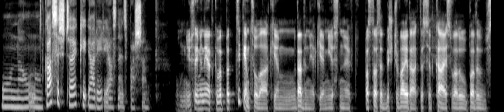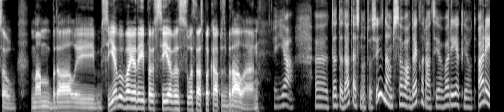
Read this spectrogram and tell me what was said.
un, un, un kases čeki arī ir jāsniedz pašam. Un jūs arī minējāt, ka var pat citiem cilvēkiem, radiniekiem iesniegt. Pastāstiet, bišķi vairāk, tas ir kā es varu par savu mammu, brāli, sievu vai arī par sievas otrās pakāpes brālēnu. Jā, tad, tad attaisnotos izdevumus savā deklarācijā var iekļaut arī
